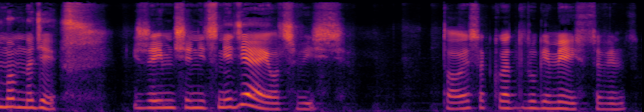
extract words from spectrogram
Mam nadzieję. Że im się nic nie dzieje oczywiście. To jest akurat drugie miejsce, więc...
